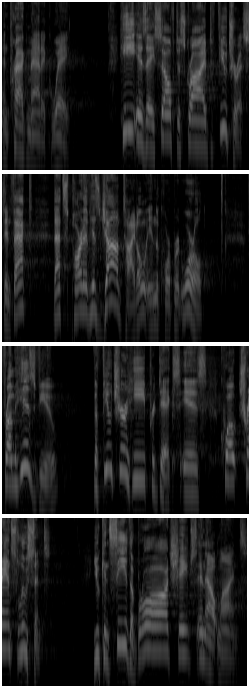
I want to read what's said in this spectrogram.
and pragmatic way. He is a self described futurist. In fact, that's part of his job title in the corporate world. From his view, the future he predicts is, quote, translucent you can see the broad shapes and outlines,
